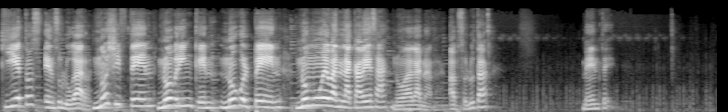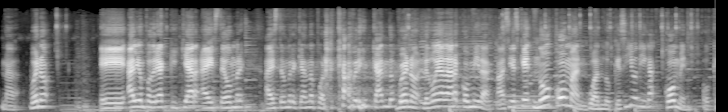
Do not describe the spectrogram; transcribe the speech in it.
quietos en su lugar. No shiften, no brinquen, no golpeen, no muevan la cabeza, no hagan nada. Absoluta mente. Nada. Bueno, eh, alguien podría quiquear a este hombre. A este hombre que anda por acá brincando. Bueno, les voy a dar comida. Así es que no coman. Cuando Quesillo diga, comen, ¿ok?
